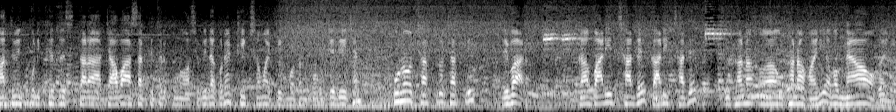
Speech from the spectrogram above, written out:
মাধ্যমিক পরীক্ষাতে তারা যাওয়া আসার ক্ষেত্রে কোনো অসুবিধা করে ঠিক সময় ঠিক মতন পৌঁছে দিয়েছেন। কোনো ছাত্রছাত্রী এবার বাড়ির ছাদে গাড়ির ছাদে উঠানো উঠানো হয়নি এবং নেওয়াও হয়নি।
